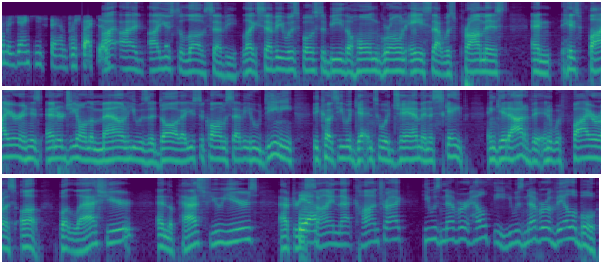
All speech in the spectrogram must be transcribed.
from a Yankees fan perspective. I, I, I used to love Sevy. Like Sevy was supposed to be the homegrown ace that was promised, and his fire and his energy on the mound, he was a dog. I used to call him Sevy Houdini because he would get into a jam and escape and get out of it, and it would fire us up. But last year and the past few years, after he yeah. signed that contract, he was never healthy. He was never available.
